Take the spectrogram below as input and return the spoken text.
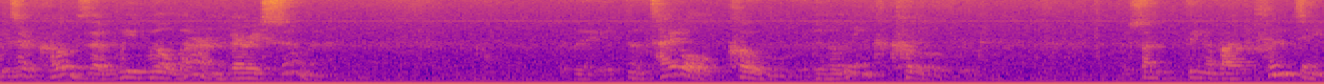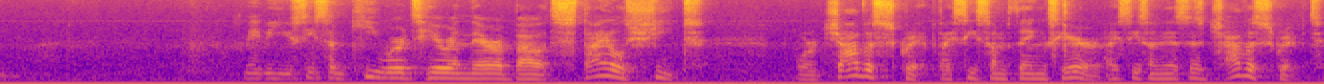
these are codes that we will learn very soon. The, the title code, the link code, something about printing. Maybe you see some keywords here and there about style sheet or JavaScript. I see some things here. I see something that says JavaScript.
